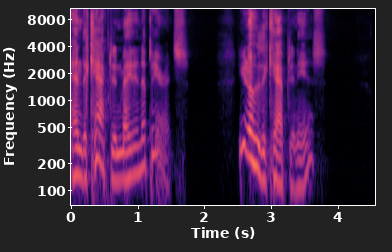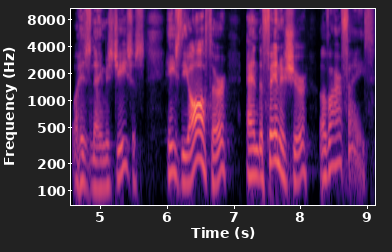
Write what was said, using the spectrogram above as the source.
And the captain made an appearance. You know who the captain is? Well, his name is Jesus. He's the author and the finisher of our faith.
